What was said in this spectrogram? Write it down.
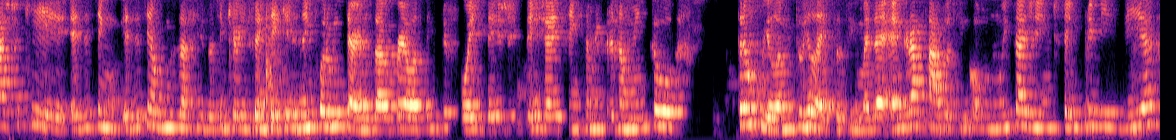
acho que existem, existem alguns desafios assim que eu enfrentei que eles nem foram internos. A Upper ela sempre foi desde, desde a essência uma empresa muito tranquila, muito relax assim, mas é, é engraçado assim como muita gente sempre me via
